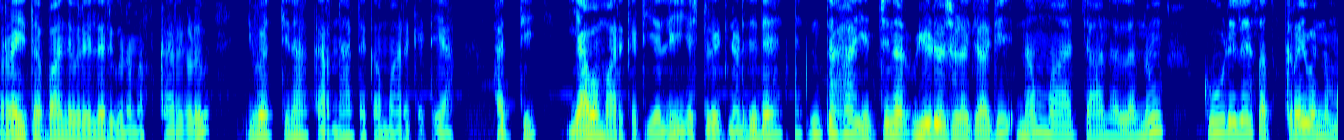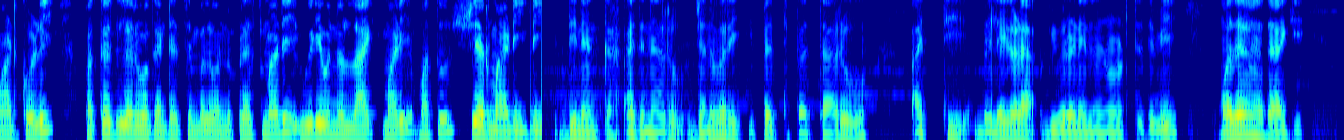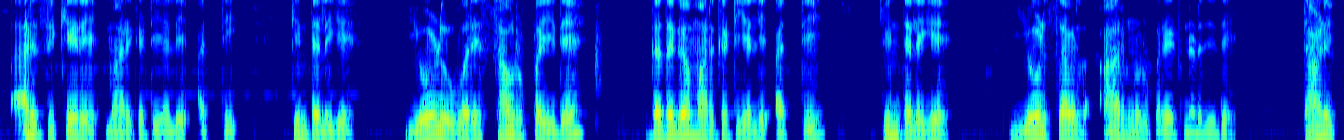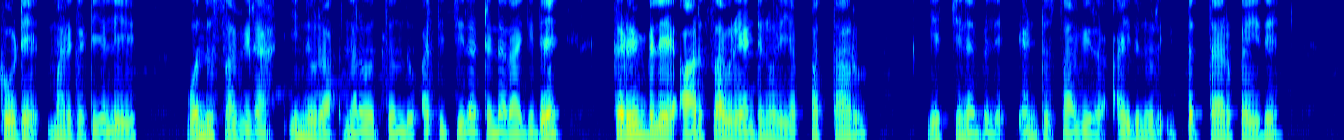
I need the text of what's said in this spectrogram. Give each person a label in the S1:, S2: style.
S1: ರೈತ ಬಾಂಧವರೆಲ್ಲರಿಗೂ ನಮಸ್ಕಾರಗಳು. ಇವತ್ತಿನ ಕರ್ನಾಟಕ ಮಾರುಕಟ್ಟೆಯ ಹತ್ತಿ ಯಾವ ಮಾರುಕಟ್ಟೆಯಲ್ಲಿ ಎಷ್ಟು ರೇಟ್ ನಡೆದಿದೆ? ಇಂತಹ ಹೆಚ್ಚಿನ ವಿಡಿಯೋಸ್ಗಳಿಗಾಗಿ ನಮ್ಮ ಚಾನಲನ್ನು ಕೂಡಲೇ ಸಬ್ಸ್ಕ್ರೈಬ್ ಅನ್ನು ಮಾಡಿಕೊಳ್ಳಿ. ಪಕ್ಕದಲ್ಲಿರುವ ಗಂಟೆ ಸಿಂಬಲವನ್ನು ಪ್ರೆಸ್ ಮಾಡಿ, ವಿಡಿಯೋವನ್ನು ಲೈಕ್ ಮಾಡಿ ಮತ್ತು ಶೇರ್ ಮಾಡಿ. ದಿನಾಂಕ ಹದಿನಾರು ಜನವರಿ ಇಪ್ಪತ್ತಿಪ್ಪತ್ತಾರು. ಹತ್ತಿ ಬೆಲೆಗಳ ವಿವರಣೆಯನ್ನು ನೋಡ್ತಿದ್ದೀವಿ. ಮೊದಲನೇದಾಗಿ ಅರಸಿಕೆರೆ ಮಾರುಕಟ್ಟೆಯಲ್ಲಿ ಹತ್ತಿ ಕ್ವಿಂಟಲಿಗೆ ಏಳೂವರೆ ಸಾವಿರ ರೂಪಾಯಿ ಇದೆ. ಗದಗ ಮಾರುಕಟ್ಟೆಯಲ್ಲಿ ಹತ್ತಿ ಕ್ವಿಂಟಲಿಗೆ ಏಳು ಸಾವಿರದ ಆರುನೂರು ರೂಪಾಯಿ ರೇಟ್ ನಡೆದಿದೆ. ತಾಳಿಕೋಟೆ ಮಾರುಕಟ್ಟೆಯಲ್ಲಿ ಒಂದು ಸಾವಿರ ಇನ್ನೂರ ನಲವತ್ತೊಂದು ಹತ್ತಿ ಚೀಲ ಟೆಂಡರ್ ಆಗಿದೆ. ಕಡಿಮೆ ಬೆಲೆ ಆರು ಸಾವಿರ ಎಂಟುನೂರ ಎಪ್ಪತ್ತಾರು, ಹೆಚ್ಚಿನ ಬೆಲೆ ಎಂಟು ಸಾವಿರ ಐದುನೂರ ಇಪ್ಪತ್ತಾರು ರೂಪಾಯಿ ಇದೆ.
